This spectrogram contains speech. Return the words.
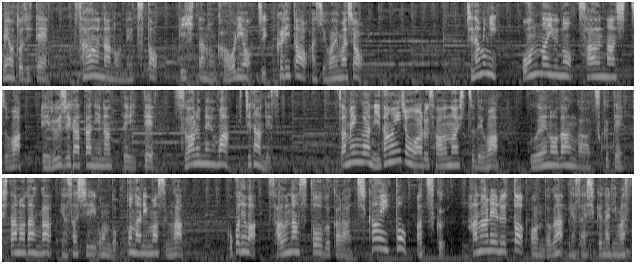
目を閉じてサウナの熱とビヒタの香りをじっくりと味わいましょう。ちなみに女湯のサウナ室は L 字型になっていて座る面は1段です。座面が2段以上あるサウナ室では上の段が熱くて下の段が優しい温度となりますがここではサウナストーブから近いと熱く。離れると温度が優しくなります。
